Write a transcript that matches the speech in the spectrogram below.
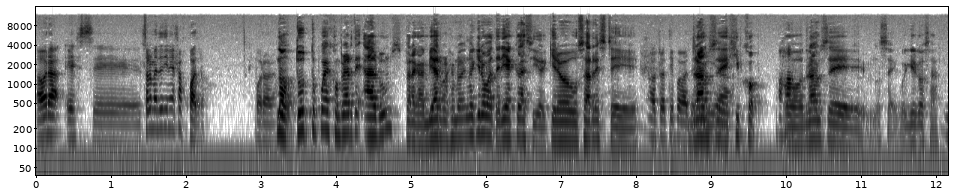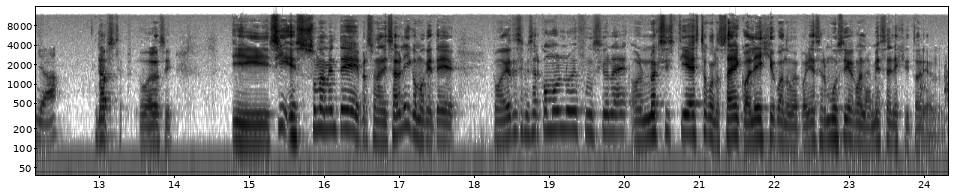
Ahora, este, solamente tienes los cuatro por ahora. No, tú, tú puedes comprarte álbums para cambiar, por ejemplo, no quiero batería clásica, quiero usar este Otro tipo de batería. drums de hip hop Ajá. o drums de, no sé, cualquier cosa, Ya. dubstep o algo así. Y sí, es sumamente personalizable y como que te como que te pensar cómo no funciona o no existía esto cuando estaba en el colegio, cuando me ponía a hacer música con la mesa del escritorio. ¿no?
